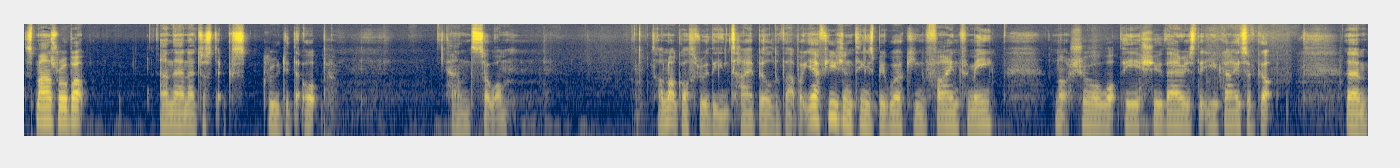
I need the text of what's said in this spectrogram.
SMARS robot. And then I just extruded that up and so on. So I'll not go through the entire build of that, but yeah, Fusion things be working fine for me. Not sure what the issue there is that you guys have got. Um,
